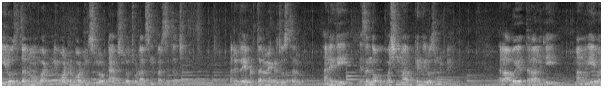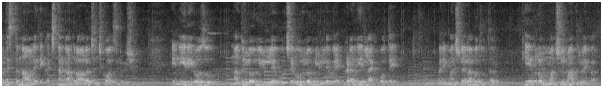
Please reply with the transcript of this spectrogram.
ఈ రోజు తరం వాటిని వాటర్ బాటిల్స్లో ట్యాప్స్లో చూడాల్సిన పరిస్థితి వచ్చింది. మరి రేపటి తరం ఎక్కడ చూస్తారు అనేది నిజంగా ఒక క్వశ్చన్ మార్క్ కింద ఈరోజు ఉండిపోయింది. రాబోయే తరాలకి మనం ఏం అందిస్తున్నాం అనేది ఖచ్చితంగా అందులో ఆలోచించుకోవాల్సిన విషయం. ఈ నీరు ఈరోజు నదుల్లో నీళ్ళు లేవు చెరువుల్లో నీళ్ళు లేవు ఎక్కడ నీరు లేకపోతే మరి మనుషులు ఎలా బతుకుతారు? కేవలం మనుషులు మాత్రమే కాదు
